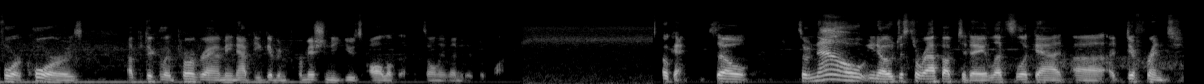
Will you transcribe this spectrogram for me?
four cores, a particular program may not be given permission to use all of them. It's only limited to one. Okay, so so now, you know, just to wrap up today, let's look at uh, a different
